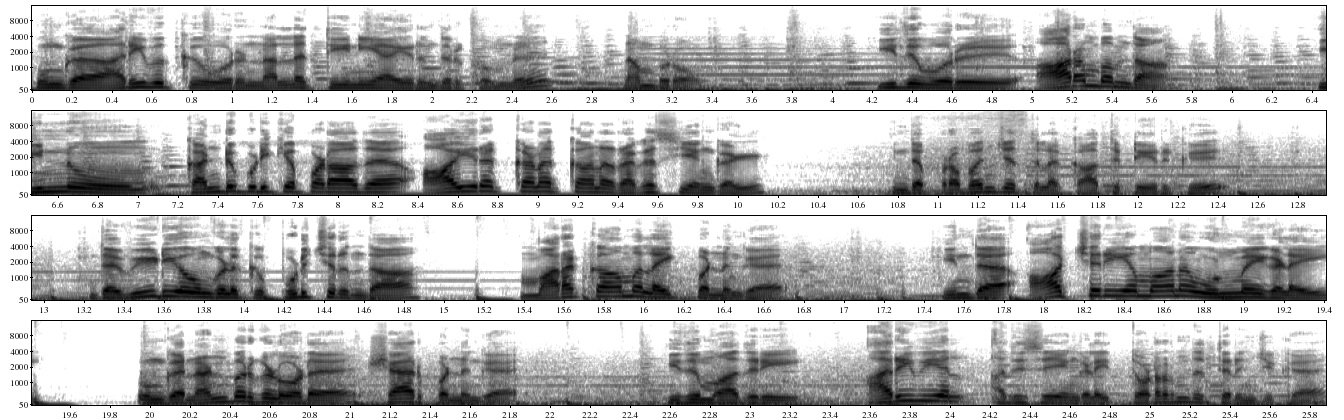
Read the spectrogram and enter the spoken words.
உங்க அறிவுக்கு ஒரு நல்ல தீனியா இருந்திருக்கும்னு நம்புறோம். இது ஒரு ஆரம்பம்தான். இன்னும் கண்டுபிடிக்கப்படாத ஆயிரக்கணக்கான ரகசியங்கள் இந்த பிரபஞ்சத்தில் காத்துட்டு இருக்கு. இந்த வீடியோ உங்களுக்கு பிடிச்சிருந்தா மறக்காம லைக் பண்ணுங்க. இந்த ஆச்சரியமான உண்மைகளை உங்க நண்பர்களோட ஷேர் பண்ணுங்க. இது மாதிரி அறிவியல் அதிசயங்களை தொடர்ந்து தெரிஞ்சுக்க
